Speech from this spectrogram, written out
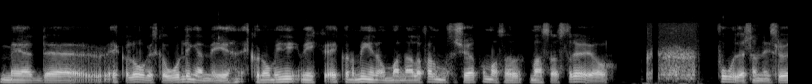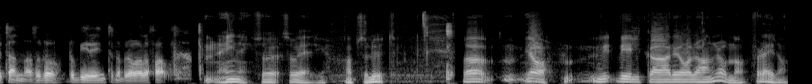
med eh, ekologiska odlingen i ekonomi, ekonomin om man i alla fall måste köpa massa, massa strö och foder sen i slutändan. Så då, då blir det inte något bra i alla fall. Nej, nej, så, så är det ju. Absolut. Ja, vilka arealer handlar det om då, för dig då?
